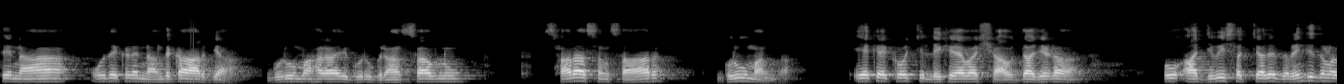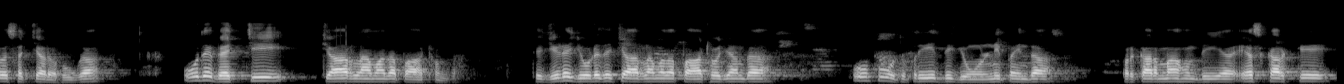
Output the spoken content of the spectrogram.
ਤੇ ਨਾ ਉਹਦੇ ਕਿਹੜੇ ਆਨੰਦ ਕਾਰਜ ਆ। ਗੁਰੂ ਮਹਾਰਾਜ, ਗੁਰੂ ਗ੍ਰੰਥ ਸਾਹਿਬ ਨੂੰ ਸਾਰਾ ਸੰਸਾਰ ਗੁਰੂ ਮੰਨਦਾ। ਇੱਕ ਇੱਕ ਉਹ 'ਚ ਲਿਖਿਆ ਵਾ ਸ਼ਬਦ ਆ ਜਿਹੜਾ ਉਹ ਅੱਜ ਵੀ ਸੱਚਾ ਤੇ ਰਹਿੰਦੇ ਦਿਨਾਂ ਵਿੱਚ ਸੱਚਾ ਰਹੂਗਾ। ਉਹਦੇ ਵਿੱਚ ਹੀ ਚਾਰ ਲਾਵਾਂ ਦਾ ਪਾਠ ਹੁੰਦਾ। ਤੇ ਜਿਹੜੇ ਜੋੜੇ ਦੇ ਚਾਰ ਲਾਵਾਂ ਦਾ ਪਾਠ ਹੋ ਜਾਂਦਾ, ਉਹ ਭੂਤ ਪ੍ਰੀਤ ਦੀ ਜੋਣ ਨਹੀਂ ਪੈਂਦਾ। ਪ੍ਰਕਰਮਾ ਹੁੰਦੀ ਆ। ਇਸ ਕਰਕੇ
